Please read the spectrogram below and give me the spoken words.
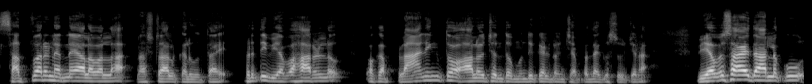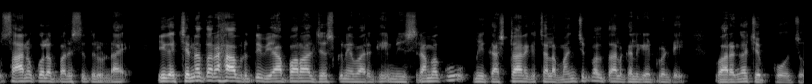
సత్వర నిర్ణయాల వల్ల నష్టాలు కలుగుతాయి. ప్రతి వ్యవహారంలో ఒక ప్లానింగ్తో ఆలోచనతో ముందుకెళ్ళడం చెప్పదగ్గ సూచన. వ్యవసాయదారులకు సానుకూల పరిస్థితులు ఉన్నాయి ఇక చిన్న తరహా వృత్తి వ్యాపారాలు చేసుకునే వారికి మీ శ్రమకు మీ కష్టానికి చాలా మంచి ఫలితాలు కలిగేటువంటి వారంగా చెప్పుకోవచ్చు.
